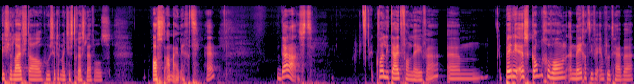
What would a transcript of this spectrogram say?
is je lifestyle? Hoe zit het met je stresslevels? Als het aan mij ligt. Hè? Daarnaast, kwaliteit van leven. Um, PDS kan gewoon een negatieve invloed hebben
